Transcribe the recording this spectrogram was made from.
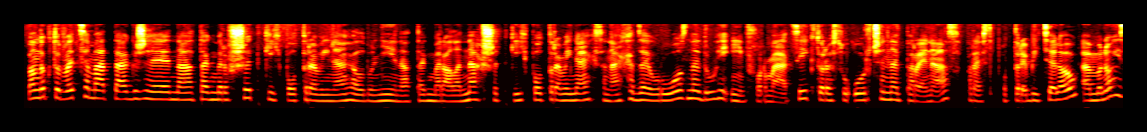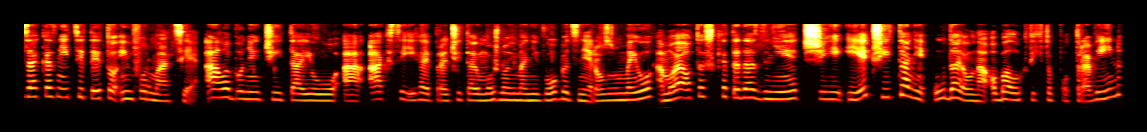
Pán doktor, veď sa má tak, že na takmer všetkých potravinách, alebo nie na takmer, ale na všetkých potravinách sa nachádzajú rôzne druhy informácií, ktoré sú určené pre nás, pre spotrebiteľov. A mnohí zákazníci tieto informácie alebo nečítajú a ak si ich aj prečítajú, možno im ani vôbec nerozumejú. A moja otázka teda znie, či je čítanie údajov na obaloch týchto potravín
